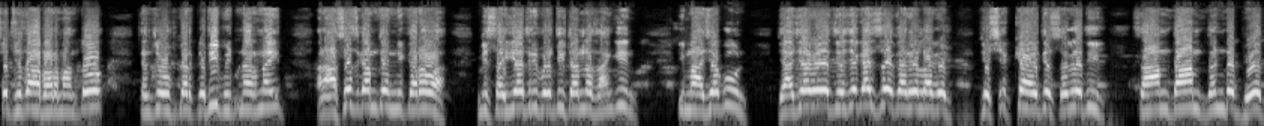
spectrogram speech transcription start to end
शतशत आभार मानतो. त्यांचे उपकार कधी फिटणार नाहीत. आणि असंच काम त्यांनी करावा. मी सह्याद्री प्रतिष्ठानला सांगेन की माझ्याकडून ज्या ज्या वेळेस जे जे काही सहकार्य लागेल जे शक्य आहे ते सगळं देईल. साम दाम दंड भेद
